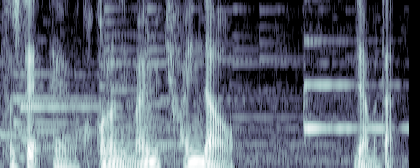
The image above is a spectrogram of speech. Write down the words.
そして、え心に前向きファインダーを。ではまた。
